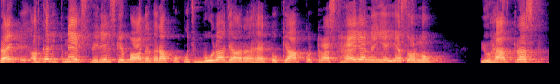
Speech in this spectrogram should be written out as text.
राइट अगर इतने एक्सपीरियंस के बाद अगर आपको कुछ बोला जा रहा है तो क्या आपको ट्रस्ट है या नहीं है? येस और नो यू हैव ट्रस्ट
